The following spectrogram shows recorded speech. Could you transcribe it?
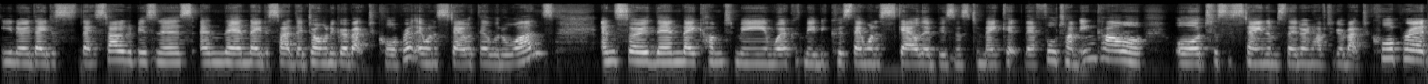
You know, they just they started a business and then they decide they don't want to go back to corporate. They want to stay with their little ones. And so then they come to me and work with me because they want to scale their business to make it their full-time income or or to sustain them so they don't have to go back to corporate.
